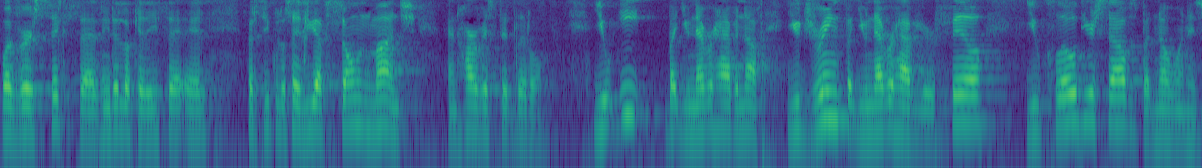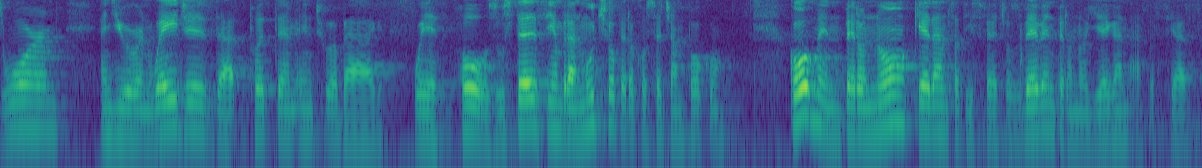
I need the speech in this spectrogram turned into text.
what verse 6 says. Mire lo que dice el versículo 6. You have sown much and harvested little. You eat, but you never have enough. You drink, but you never have your fill. You clothe yourselves, but no one is warm. And you earn wages that put them into a bag with holes. Ustedes siembran mucho, pero cosechan poco. Comen, pero no quedan satisfechos. Beben, pero no llegan a saciarse.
